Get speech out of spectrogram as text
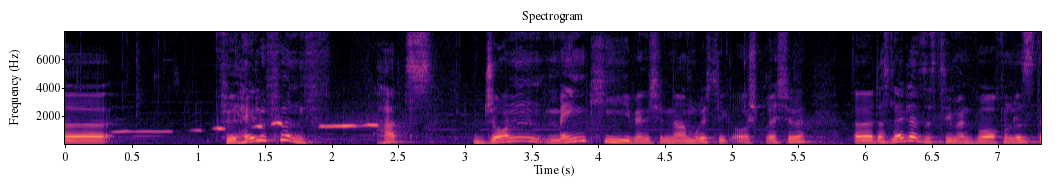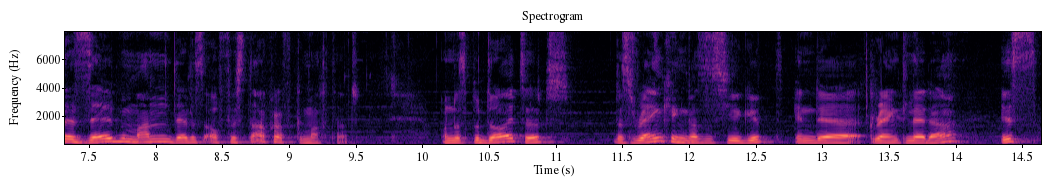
äh, für Halo 5 hat John Mankey, wenn ich den Namen richtig ausspreche, äh, das Ladder-System entworfen. Und das ist derselbe Mann, der das auch für StarCraft gemacht hat. Und das bedeutet, das Ranking, was es hier gibt in der Ranked Ladder, ist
